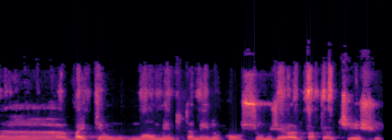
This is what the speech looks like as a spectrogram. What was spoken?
uh, vai ter um, um, aumento também no consumo geral de papel ticho?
